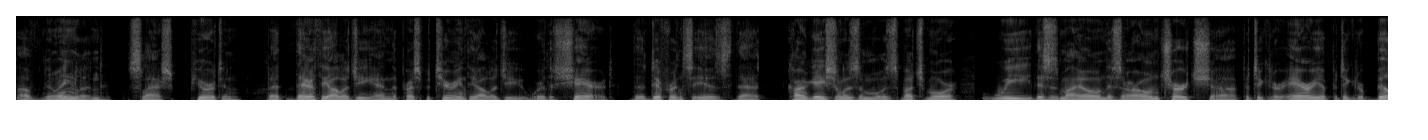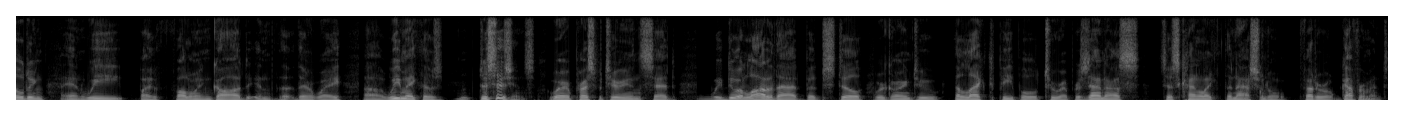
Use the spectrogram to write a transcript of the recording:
of New England slash Puritan, but their theology and the Presbyterian theology were the shared. The difference is that Congregationalism was much more we, this is my own, this is our own church, uh, particular area, particular building, and we, by following God in the, their way, uh, we make those decisions. Where Presbyterians said, we do a lot of that, but still we're going to elect people to represent us, just kind of like the national federal government.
